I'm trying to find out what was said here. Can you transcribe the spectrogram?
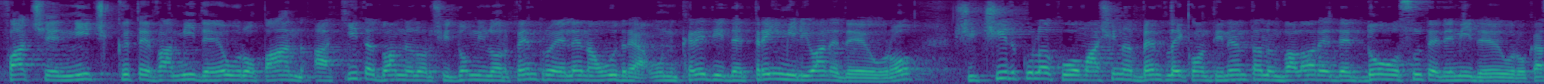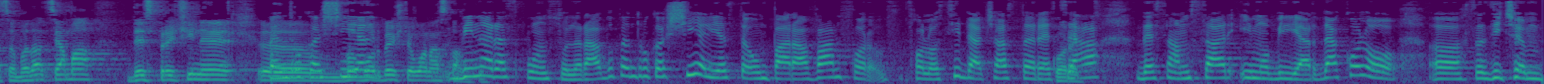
face nici câteva mii de euro pe an, achită, doamnelor și domnilor, pentru Elena Udrea un credit de 3 milioane de euro și circulă cu o mașină Bentley Continental în valoare de 200 de mii de euro. Ca să vă dați seama despre cine pentru că uh, și vă el, vorbește Oana Stancu. Bine răspunsul, Radu, pentru că și el este un paravan folosit de această rețea Corect. de samsari imobiliar. De acolo, uh, să zicem,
